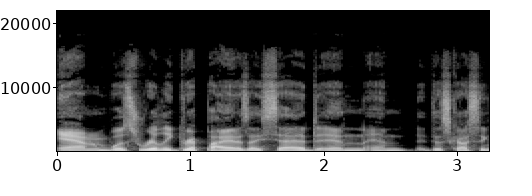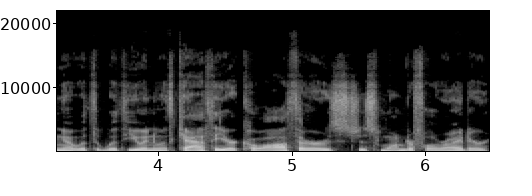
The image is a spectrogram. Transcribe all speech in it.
and was really gripped by it, as I said, and and discussing it with with you and with Cathie, our co-author, is just wonderful writer,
